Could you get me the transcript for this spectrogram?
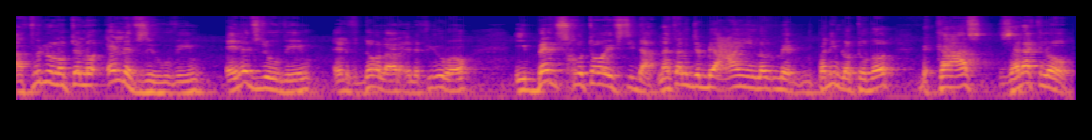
אפילו נותן לו אלף זהובים, אלף זהובים, אלף דולר, אלף יורו, איבד זכותו, הפסידה. נתן את זה בעין, לא, בפנים לא טובות, בכעס, זרק לו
